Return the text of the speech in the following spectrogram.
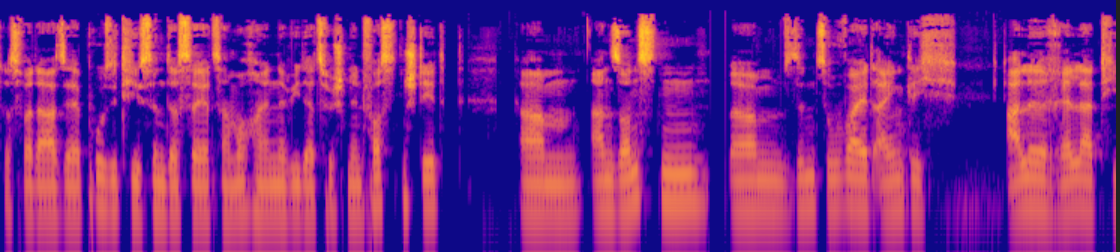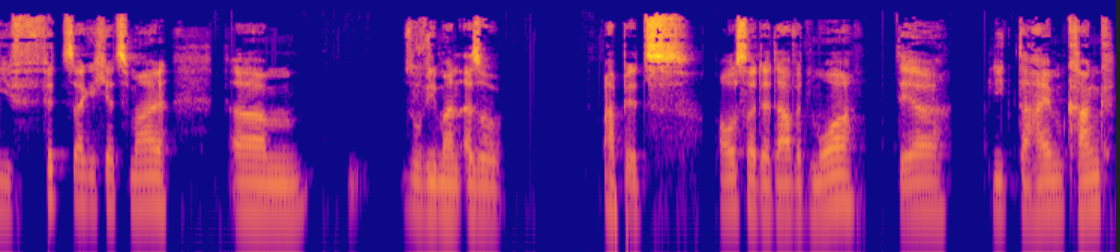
dass wir da sehr positiv sind, dass er jetzt am Wochenende wieder zwischen den Pfosten steht. Ähm, ansonsten ähm, sind soweit eigentlich alle relativ fit, sage ich jetzt mal. Ähm, so wie man, also hab jetzt außer der David Moore, der liegt daheim krank.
